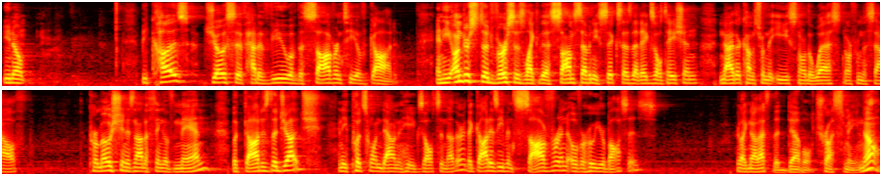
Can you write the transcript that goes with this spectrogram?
you know, because Joseph had a view of the sovereignty of God, and he understood verses like this Psalm 76 says that exaltation neither comes from the east, nor the west, nor from the south. Promotion is not a thing of man, but God is the judge, and he puts one down and he exalts another. That God is even sovereign over who your boss is. You're like, no, that's the devil, trust me. No.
